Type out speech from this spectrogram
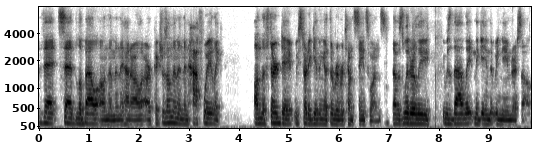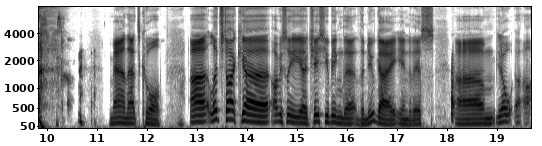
that said LaBelle on them, and they had all our pictures on them. And then halfway, like on the third date, we started giving out the Rivertown Saints ones. That was literally it was that late in the game that we named ourselves. Man, that's cool. Uh, let's talk. Uh, obviously, uh, Chase, you being the the new guy into this, um, you know, uh,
